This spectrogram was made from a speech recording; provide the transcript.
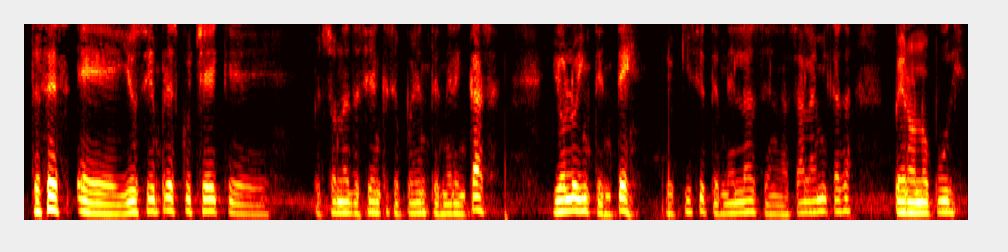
Entonces, eh, yo siempre escuché que personas decían que se pueden tener en casa. Yo lo intenté. Yo quise tenerlas en la sala de mi casa, pero no pude.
